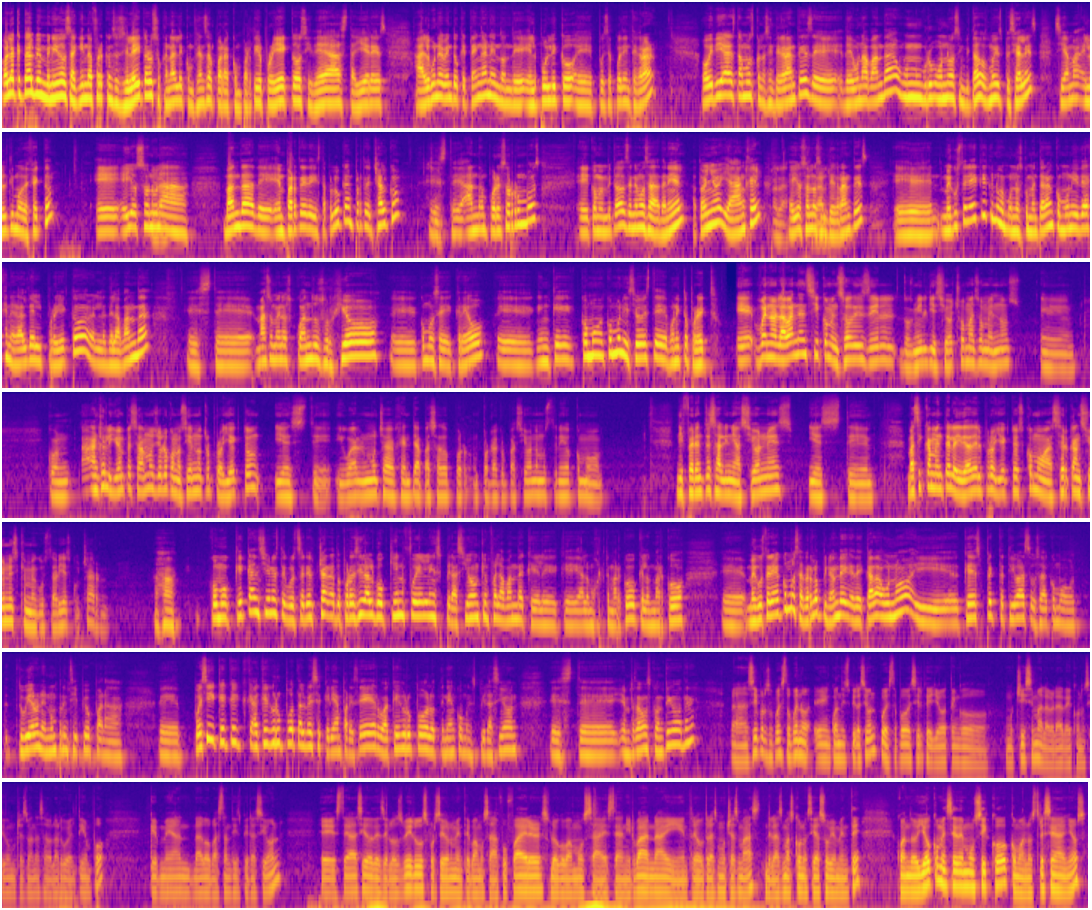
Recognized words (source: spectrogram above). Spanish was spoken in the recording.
Hola, ¿qué tal? Bienvenidos a Guinda Frequency Oscillator, su canal de confianza para compartir proyectos, ideas, talleres, algún evento que tengan en donde el público eh, pues se puede integrar. Hoy día estamos con los integrantes de, una banda, un grupo, unos invitados muy especiales. Se llama El Último Defecto. Eh, ellos son una banda de, en parte de Iztapaluca, en parte de Chalco. Este, andan por esos rumbos. Eh, como invitados tenemos a Daniel, a Toño y a Ángel. Ellos son los integrantes. Eh, me gustaría que nos comentaran como una idea general del proyecto, de la banda. Este, más o menos cuándo surgió, eh, cómo se creó, en qué, cómo, cómo inició este bonito proyecto. bueno, la banda en sí comenzó desde el 2018 más o menos. con Ángel y yo empezamos, yo lo conocí en otro proyecto y este, igual mucha gente ha pasado por, por la agrupación, hemos tenido como diferentes alineaciones y este básicamente la idea del proyecto es como hacer canciones que me gustaría escuchar. Ajá. Como qué canciones te gustaría escuchar, por decir algo, ¿quién fue la inspiración, quién fue la banda que, le, que a lo mejor te marcó, que los marcó? Eh, me gustaría como saber la opinión de, de, cada uno y qué expectativas, o sea, como tuvieron en un principio para, eh, pues sí, ¿qué, qué, a qué grupo tal vez se querían parecer o a qué grupo lo tenían como inspiración. Este, empezamos contigo, Dani. Ah, sí, por supuesto. Bueno, en cuanto a inspiración, pues te puedo decir que yo tengo muchísima, la verdad he conocido muchas bandas a lo largo del tiempo que me han dado bastante inspiración. Este ha sido desde los Beatles, posteriormente vamos a Foo Fighters, luego vamos a, este, a Nirvana y entre otras muchas más, de las más conocidas obviamente. Cuando yo comencé de músico, como a los 13 años,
